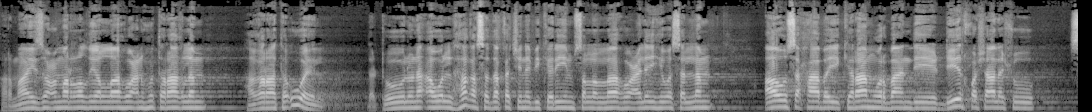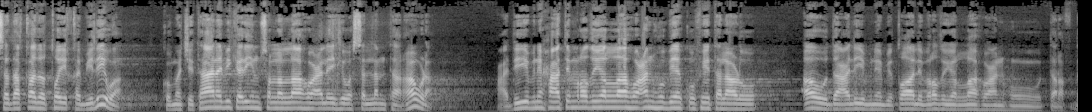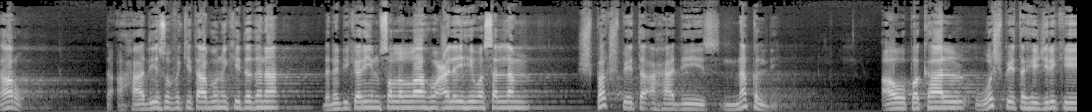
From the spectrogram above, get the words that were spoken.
فرمائی زه عمر رضی الله عنه ته راغلم هغه راته وویل د ټولو نه اول هغه صدقه چې نبی کریم صلی الله علیه وسلم او صحابه کرام ور باندې ډیر خوشاله شو صدقه د توي قبیلی و کوم چې تا نبی کریم صلی الله علیه وسلم ته راوړه عدی ابن حاتم رضی الله عنه به کوفه ته لاړو او د علی ابن ابي طالب رضی الله عنه طرفدارو د احادیثو په کتابونو کې د دنه د نبی کریم صلی الله علیه وسلم شپږ شپېته احادیث نقل دي او په کال اووه شپېته هجري کې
